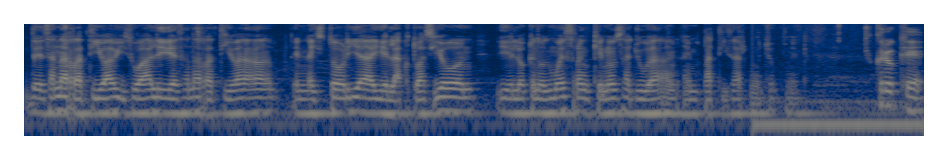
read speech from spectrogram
de esa narrativa visual y de esa narrativa en la historia y de la actuación y de lo que nos muestran que nos ayuda a, a empatizar mucho con él. Yo creo que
